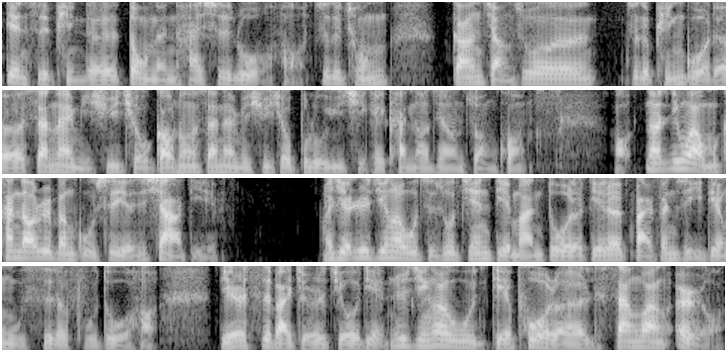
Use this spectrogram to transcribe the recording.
电子品的动能还是弱哈。这个从刚刚讲说，这个苹果的三纳米需求，高通三纳米需求不如预期，可以看到这样的状况。好，那另外我们看到日本股市也是下跌，而且日经二五指数今天跌蛮多的，跌了百分之一点五四的幅度哈，跌了四百九十九点，日经二五跌破了三万二哦，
